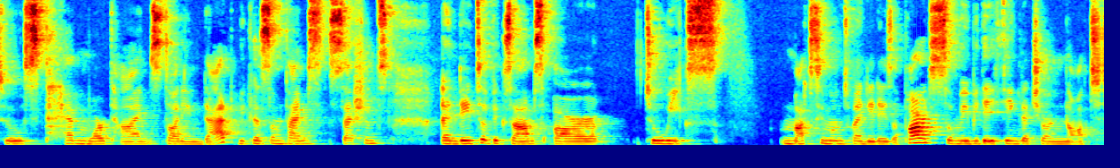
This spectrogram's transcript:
to spend more time studying that because sometimes sessions and dates of exams are two weeks maximum 20 days apart. So maybe they think that you're not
